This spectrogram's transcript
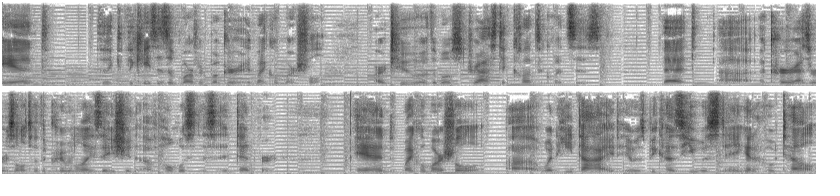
And the, the cases of Marvin Booker and Michael Marshall are two of the most drastic consequences that uh, occur as a result of the criminalization of homelessness in Denver. And Michael Marshall uh, when he died, it was because he was staying at a hotel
